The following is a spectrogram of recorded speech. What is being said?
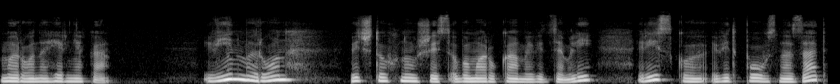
Мирона гірняка. Він, Мирон, відштовхнувшись обома руками від землі, різко відповз назад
